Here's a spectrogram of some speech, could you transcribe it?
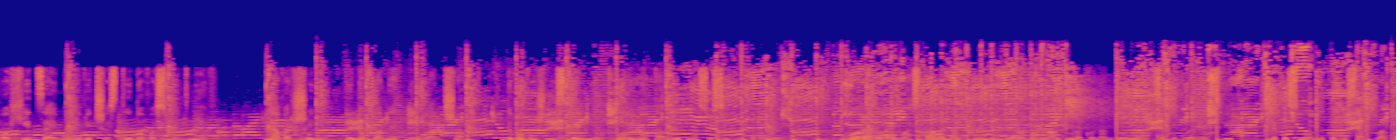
Похід займає від 6 до 8 днів. На вершині інопланетний ландшафт, дивовижні скельні утворення та вид на сусідні тепуї. Гора Рорайма стала натхненням для роману Артура Конан Дойла Загублений світ, де письменник описав плато,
